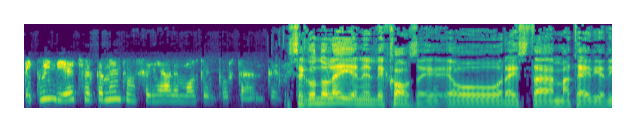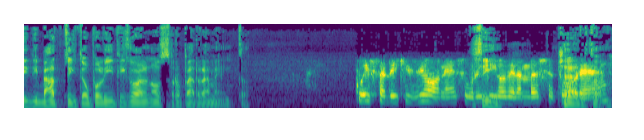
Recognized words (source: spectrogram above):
E quindi è certamente un segnale molto importante. Secondo lei è nelle cose o resta materia di dibattito politico al nostro Parlamento? Questa decisione sul ritiro sì, dell'ambasciatore? Certo.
